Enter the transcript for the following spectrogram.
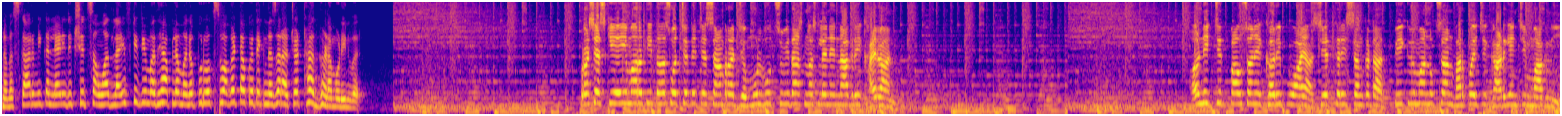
नमस्कार मी कल्याणी दीक्षित. संवाद लाईव्ह टीव्ही मध्ये आपलं मनपूर्वक स्वागत टाकूयात एक नजर आजच्या ठळक घडामोडींवर. प्रशासकीय इमारतीत अस्वच्छतेचे साम्राज्य मूलभूत सुविधाच नसल्याने नागरिक हैराण. अनिश्चित पावसाने खरीप वाया शेतकरी संकटात पीक विमा नुकसान भरपाईची घाडग्यांची मागणी.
